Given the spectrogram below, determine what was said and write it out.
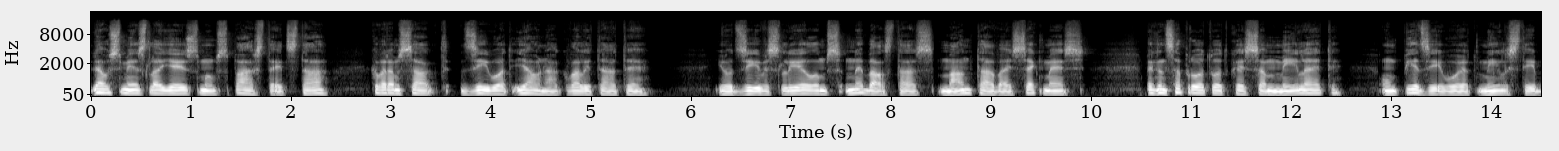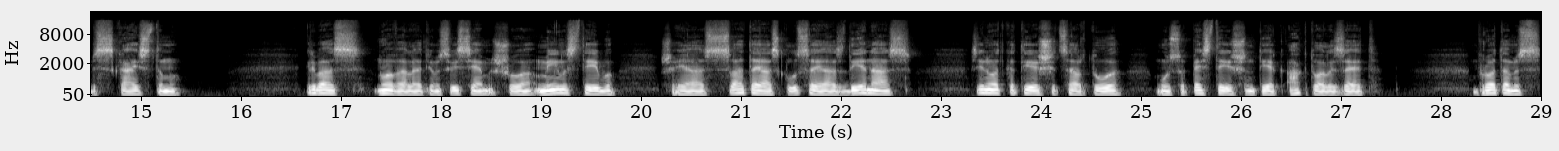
Ļausimies, lai Jēzus mums pārsteidz tā, ka varam sākt dzīvot jaunā kvalitātē, jo dzīves lielums nebalstās mantā vai sekmēs, bet gan saprotot, ka esam mīlēti un piedzīvojot mīlestības skaistumu. Gribās novēlēt jums visiem šo mīlestību šajās svētajās klusajās dienās, zinot, ka tieši caur to mūsu pestīšana tiek aktualizēta Protams,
